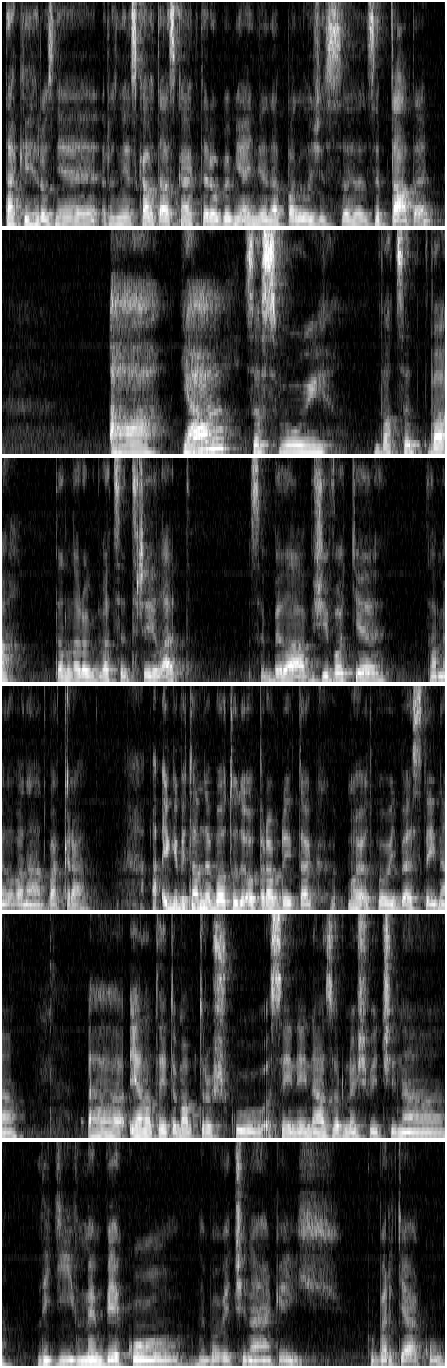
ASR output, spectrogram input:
Taky hrozně, hrozně hezká otázka, na kterou by mě ani nenapadlo, že se zeptáte. A já za svůj 22, tenhle rok 23 let, jsem byla v životě zamilovaná dvakrát. A i kdyby tam nebylo to doopravdy, tak moje odpověď bude stejná. Já na to mám trošku asi jiný názor než většina lidí v mém věku, nebo většina nějakých pubertáků.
